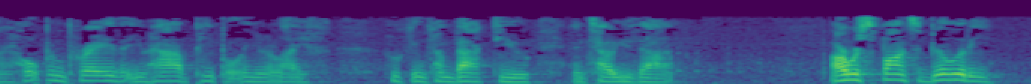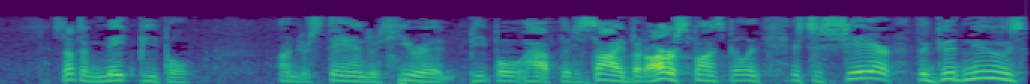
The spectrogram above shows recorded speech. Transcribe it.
I hope and pray that you have people in your life who can come back to you and tell you that. Our responsibility is not to make people understand or hear it. People have to decide. But our responsibility is to share the good news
